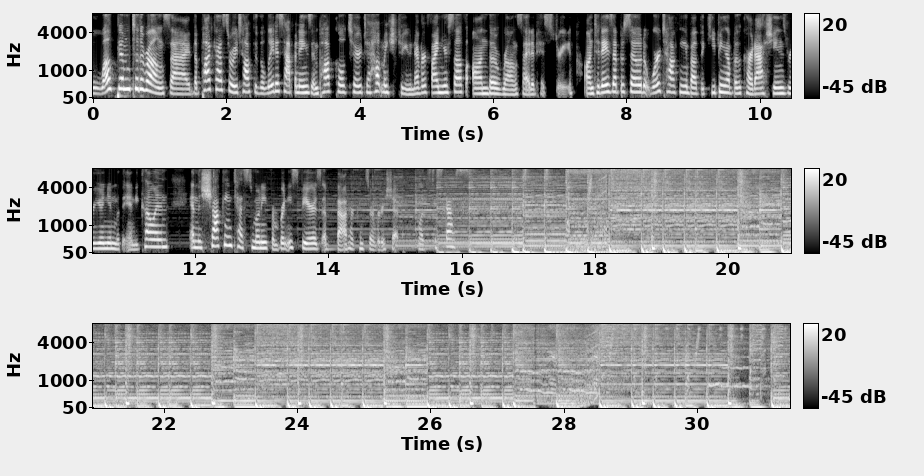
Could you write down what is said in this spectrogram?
Welcome to The Wrong Side, the podcast where we talk through the latest happenings in pop culture to help make sure you never find yourself on the wrong side of history. On today's episode, we're talking about the Keeping Up with the Kardashians reunion with Andy Cohen and the shocking testimony from Britney Spears about her conservatorship. Let's discuss.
